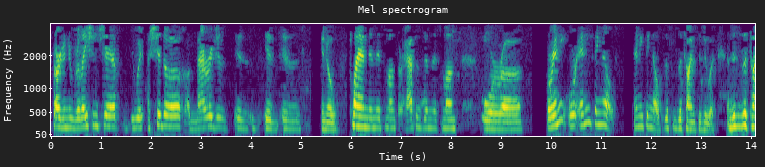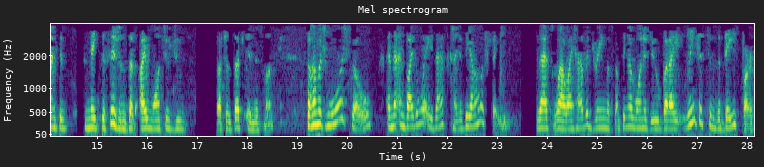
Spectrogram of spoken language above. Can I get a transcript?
start a new relationship, do a shidduch, a marriage is, is, is, is, you know, planned in this month or happens in this month or, uh, or any, or anything else, anything else. This is the time to do it. And this is the time to make decisions that I want to do such and such in this month. So how much more so, and that, and by the way, that's kind of the Aleph phase. That's wow, I have a dream of something I want to do, but I link it to the base part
